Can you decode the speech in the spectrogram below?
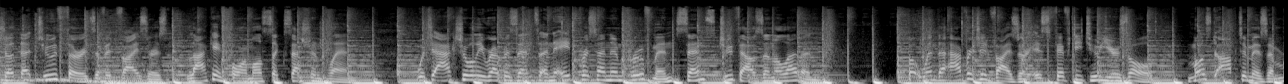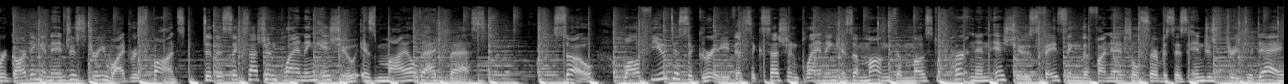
showed that two thirds of advisors lack a formal succession plan, which actually represents an 8% improvement since 2011. When the average advisor is 52 years old, most optimism regarding an industry wide response to the succession planning issue is mild at best. So, while few disagree that succession planning is among the most pertinent issues facing the financial services industry today,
